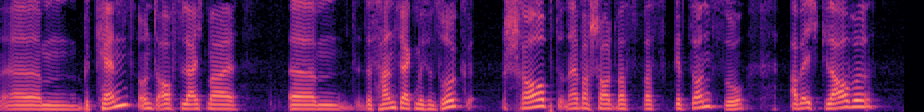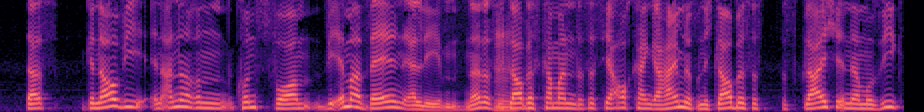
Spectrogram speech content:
ähm, bekennt und auch vielleicht mal ähm, das Handwerk ein bisschen zurückschraubt und einfach schaut, was, was gibt sonst so. Aber ich glaube, dass genau wie in anderen Kunstformen wir immer Wellen erleben. Ne? Das, mhm. Ich glaube, das kann man, das ist ja auch kein Geheimnis. Und ich glaube, es ist das Gleiche in der Musik.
